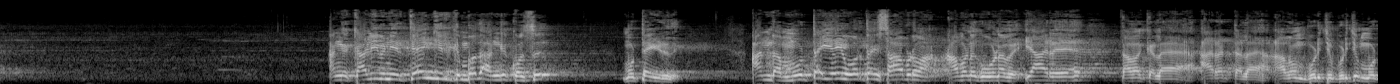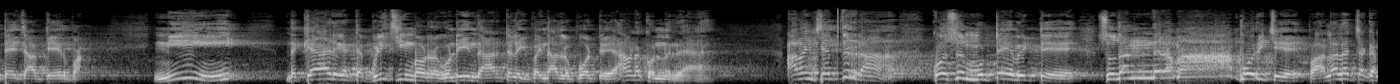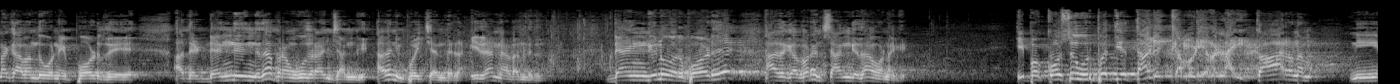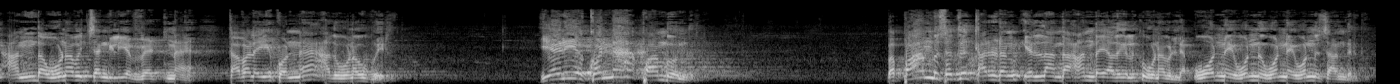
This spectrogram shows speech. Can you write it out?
அங்க கழிவு நீர் தேங்கி இருக்கும்போது அங்க கொசு முட்டையிடுது அந்த முட்டையை ஒருத்தன் சாப்பிடுவான். அவனுக்கு உணவு. யாரு? தவக்கலை அரட்டலை. அவன் பிடிச்சி பிடிச்சி முட்டையை சாப்பிட்டே இருப்பான். நீ இந்த கேடு கட்ட ப்ளீச்சிங் பவுடரை கொண்டு இந்த அரட்டலைக்கு பயந்து அதில் போட்டு அவனை கொன்னுற அவன் செத்துடுறான். கொசு முட்டையை விட்டு சுதந்திரமா பொறிச்சு பல லட்சக்கணக்கா வந்து உன்னை போடுது. அது டெங்குங்குது அப்புறம் ஊதுறான் சங்கு. அதை நீ போய் சேர்ந்துடுற. இதான் நடந்தது. டெங்குன்னு ஒரு போடு அதுக்கப்புறம் சங்கு தான் உனக்கு. இப்ப கொசு உற்பத்தியை தடுக்க முடியவில்லை. காரணம் நீ அந்த உணவு சங்கிலிய வெட்டின. தவளையை கொன்ன அது உணவு போயிருது. எலிய கொன்ன பாம்பு வந்து. இப்ப பாம்பு சத்து கருடன் எல்லாம் அந்த அந்த அதுகளுக்கு உணவு இல்லை ஒன்னை ஒன்னு ஒன்னை ஒன்னு சார்ந்திருக்கு.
